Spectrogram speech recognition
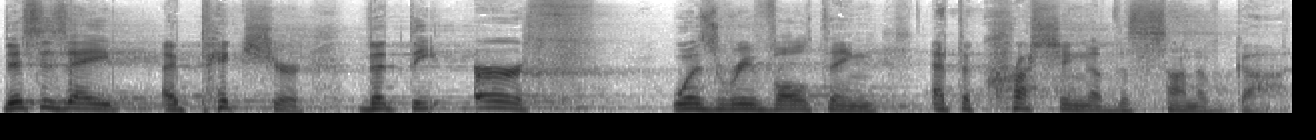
This is a, a picture that the earth was revolting at the crushing of the Son of God.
